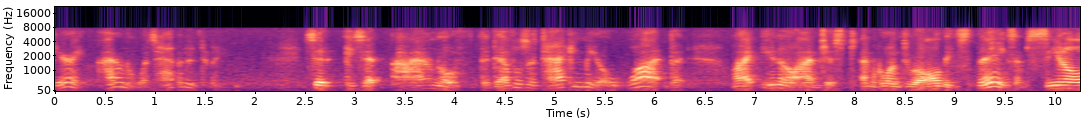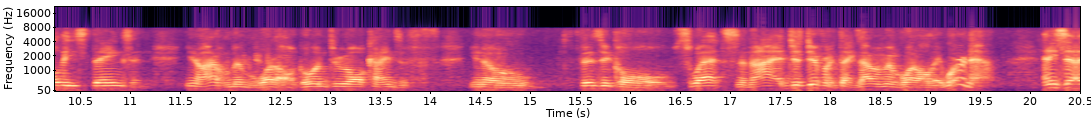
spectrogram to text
Gary, I don't know what's happening to me. He said, he said, I don't know if the devil's attacking me or what, but like, you know, I'm just, I'm going through all these things. I'm seeing all these things and, you know, I don't remember what all, going through all kinds of, you know, physical sweats and I, just different things. I don't remember what all they were now. And he said,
